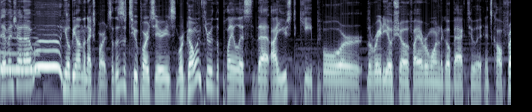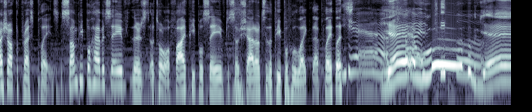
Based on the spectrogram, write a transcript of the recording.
Devin, shout out. Woo! Woo! He'll be on the next part. So this is a two-part series. We're going through the playlist that I used to keep for the radio show if I ever wanted to go back to it. And it's called Fresh Off the Press Plays. Some people have it saved. There's a total of five people saved. So shout out to the people who like that playlist. Yeah. Yeah, five woo! people. Yeah,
